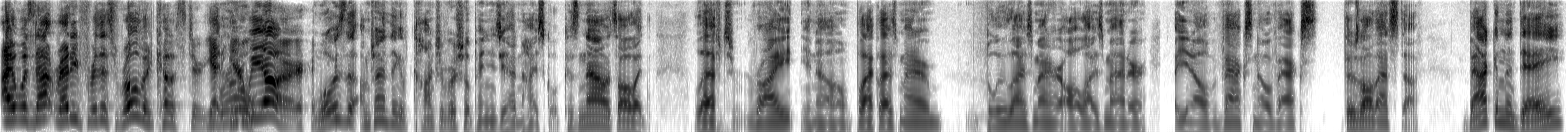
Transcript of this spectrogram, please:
I was not ready for this roller coaster, yet here we are. What was the? I'm trying to think of controversial opinions you had in high school because now it's all like left, right. You know, Black Lives Matter, Blue Lives Matter, All Lives Matter. You know, vax, no vax. There's all that stuff. Back in the day,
